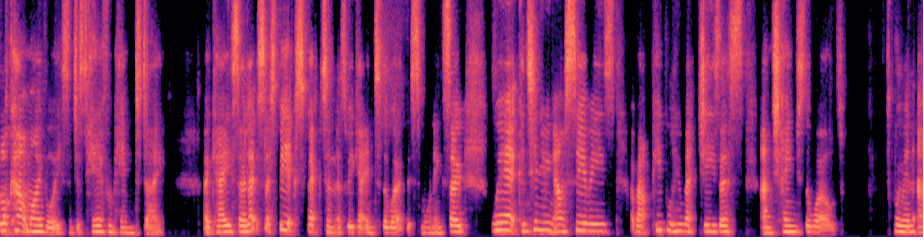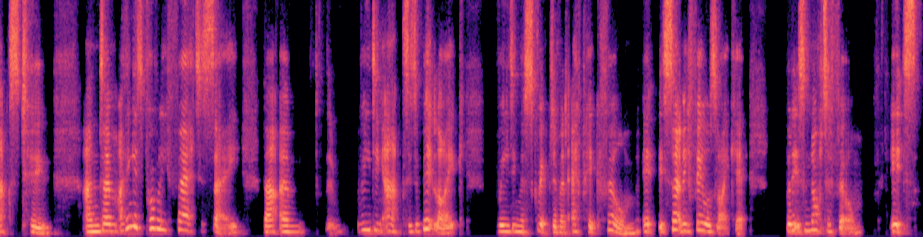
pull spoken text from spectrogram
block out my voice and just hear from him today. Okay so let's let's be expectant as we get into the work this morning. So we're continuing our series about people who met jesus and changed the world. We're in acts 2 and um, i think it's probably fair to say that um, reading acts is a bit like reading the script of an epic film. It, it certainly feels like it but it's not a film. It's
